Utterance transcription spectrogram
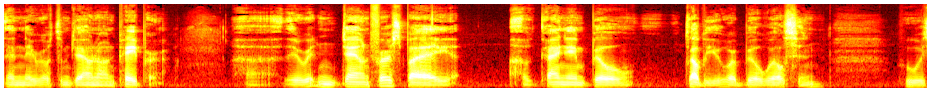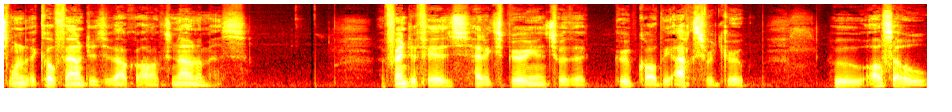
then they wrote them down on paper. Uh, they were written down first by a guy named Bill W. or Bill Wilson, who was one of the co founders of Alcoholics Anonymous. A friend of his had experience with a group called the Oxford Group, who also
